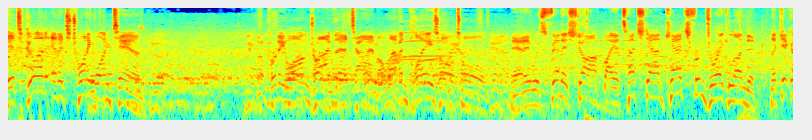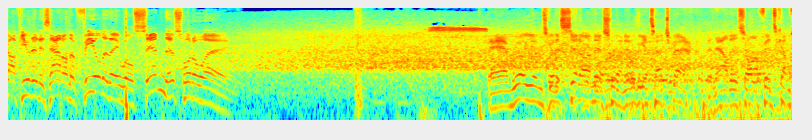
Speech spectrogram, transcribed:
It's good, and it's 21-10. A pretty long drive that time. 11 plays all told. And it was finished off by a touchdown catch from Drake London. The kickoff unit is out on the field, and they will send this one away. And Williams going to sit on this one. It'll be a touchback. And now this offense comes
